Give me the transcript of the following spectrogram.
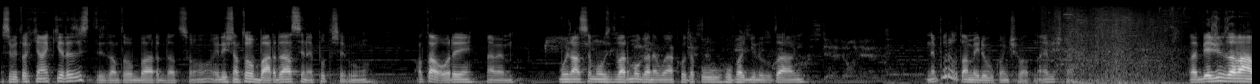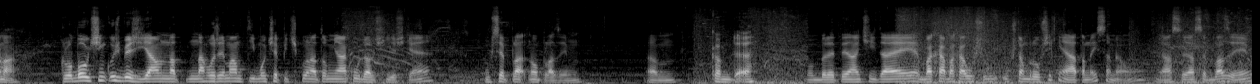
Asi by to chtěl nějaký rezisty na toho barda, co? I když na toho barda asi nepotřebuju. A ta Ori, nevím. Možná jsem mohl vzít Varmoga nebo nějakou takovou hovadinu totální. Nebudou tam jdu ukončovat, ne, když ne. Ale běžím za váma. Kloboučník už běží, já na, nahoře mám týmo čepičku, na tom nějakou další ještě. Už se pla, no plazím. Um, Kam jde? Mobility načítají, bacha, bacha, už, už tam budou všichni, já tam nejsem, jo. Já se, já se blazím.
